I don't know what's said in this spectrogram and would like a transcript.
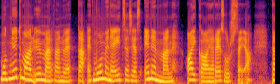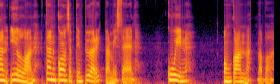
Mutta nyt mä oon ymmärtänyt, että, että mulla menee itse asiassa enemmän aikaa ja resursseja tämän illan, tämän konseptin pyörittämiseen, kuin on kannattavaa.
